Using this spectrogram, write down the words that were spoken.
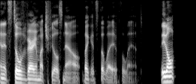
and it still very much feels now like it's the lay of the land. They don't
